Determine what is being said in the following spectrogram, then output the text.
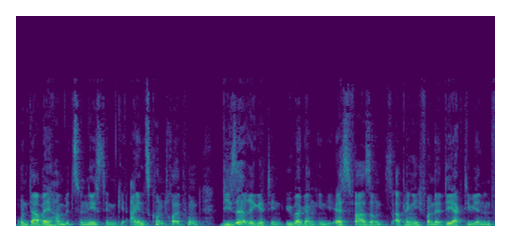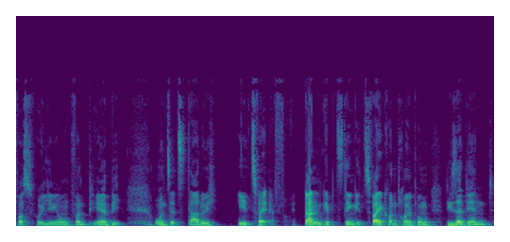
und dabei haben wir zunächst den G1-Kontrollpunkt. Dieser regelt den Übergang in die S-Phase und ist abhängig von der deaktivierenden Phosphorylierung von PRB und setzt dadurch E2F frei. Dann gibt es den G2-Kontrollpunkt. Dieser dient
